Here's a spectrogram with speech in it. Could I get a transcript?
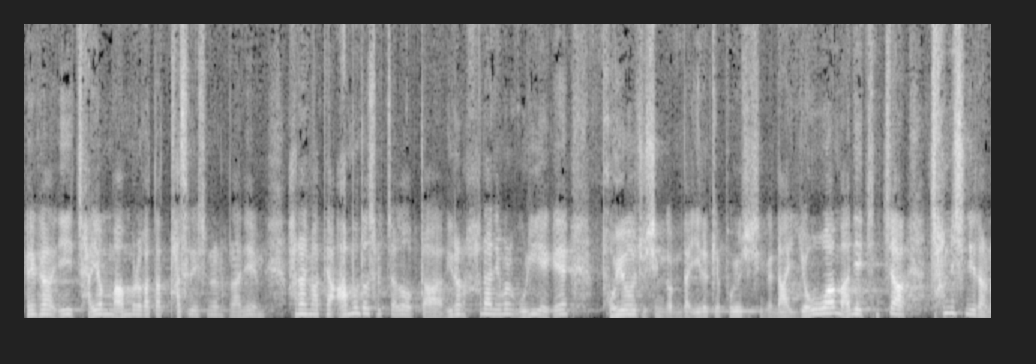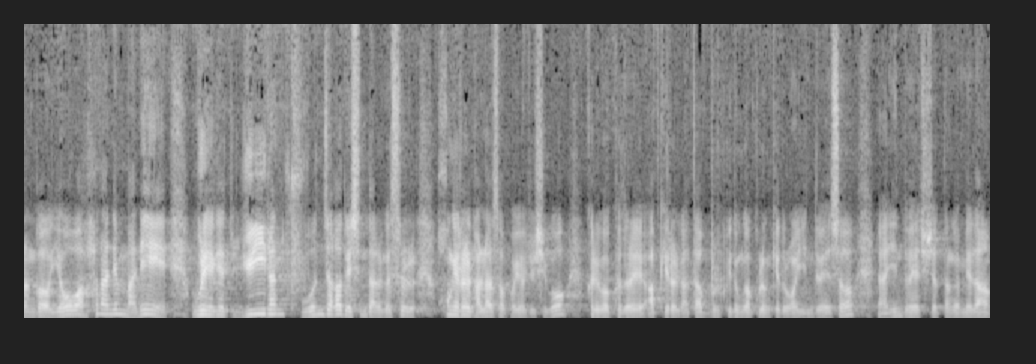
그러니까 이 자연 만물을 갖다 다스리시는 하나님, 하나님 앞에 아무도 설 자가 없다. 이런 하나님을 우리에게 보여주신 겁니다. 이렇게 보여주신 거. 나 여호와만이 진짜 참신이라는 거, 여호와 하나님만이 우리에게 유일한 구원자가 되신다는 것을 홍해를 갈라서 보여주시고, 그리고 그들의 앞길을 갖다 물기둥과 구름기둥으로 인도해서 어, 인도해 주셨던 겁니다.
